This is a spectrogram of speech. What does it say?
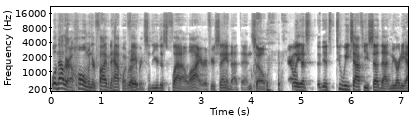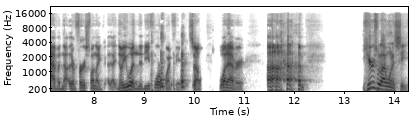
Well, now they're at home and they're five and a half point right. favorites. So you're just a flat out liar if you're saying that then. So apparently that's it's two weeks after you said that, and we already have another first one. Like, no, you wouldn't. They'd be a four point favorite. So whatever. Uh, here's what I want to see.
